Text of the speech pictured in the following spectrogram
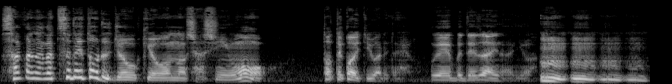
魚が釣れとる状況の写真を撮ってこいって言われたよ。ウェブデザイナーには。うん。うん。うん。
